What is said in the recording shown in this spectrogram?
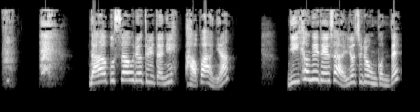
나하고 싸우려 들다니 바보 아니야? 네 형에 대해서 알려주려 온 건데?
